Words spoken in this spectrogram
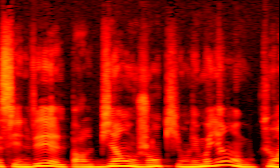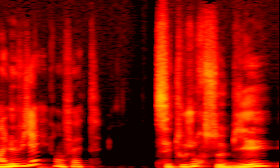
la CNV, elle parle bien aux gens qui ont les moyens ou qui ont un levier, en fait. C'est toujours ce biais.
